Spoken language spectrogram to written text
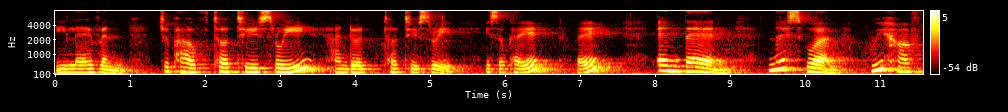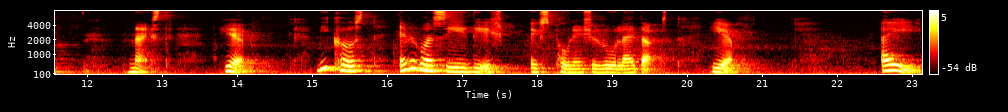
Eleven. To power of thirty three hundred thirty three is okay right? And then next one. We have next. Here. Because everyone see the ex exponential rule like that. Here. A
